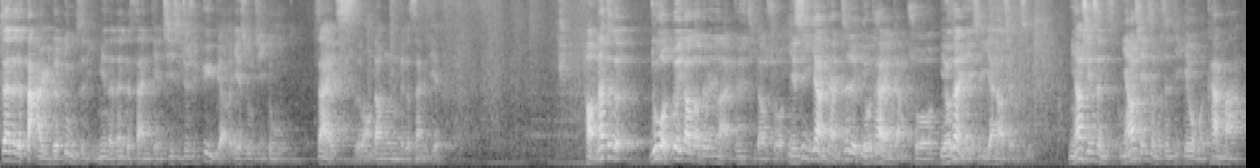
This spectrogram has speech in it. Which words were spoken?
在那个大鱼的肚子里面的那个三天，其实就是预表了耶稣基督在死亡当中的那个三天。好，那这个如果对照到这边来，就是提到说，也是一样，看这个犹太人讲说，犹太人也是一样要神迹，你要写神，你要写什么神迹给我们看吗？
